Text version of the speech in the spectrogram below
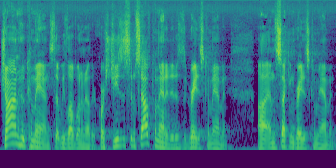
John who commands that we love one another. Of course, Jesus himself commanded it as the greatest commandment uh, and the second greatest commandment.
